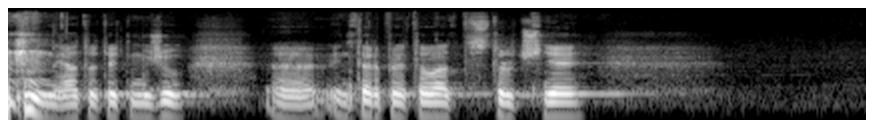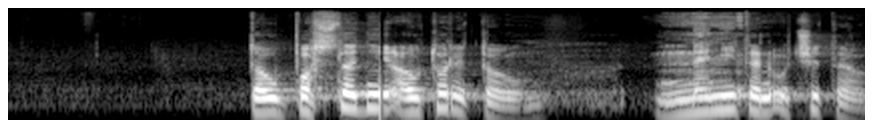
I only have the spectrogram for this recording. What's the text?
já to teď můžu eh, interpretovat stručně. Tou poslední autoritou není ten učitel.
